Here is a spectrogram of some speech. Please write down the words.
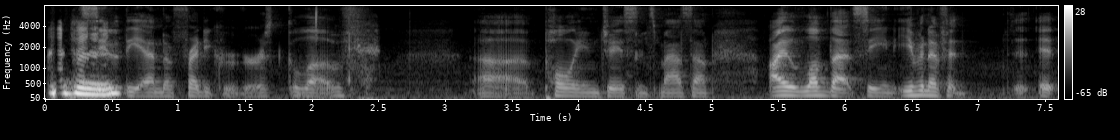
Mhm. scene at the end of Freddy Krueger's glove uh, pulling Jason's mask down. I love that scene, even if it it.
